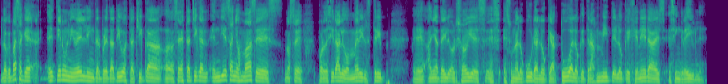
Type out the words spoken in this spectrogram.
Lo que pasa es que eh, tiene un nivel interpretativo esta chica, o sea, esta chica en, en 10 años más es, no sé, por decir algo, Meryl Streep, eh, Anya Taylor-Joy es, es, es una locura, lo que actúa, lo que transmite, lo que genera es, es increíble.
